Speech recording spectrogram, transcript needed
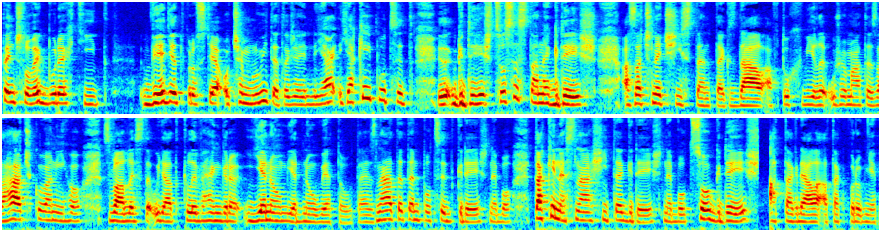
ten člověk bude chtít vědět prostě, o čem mluvíte. Takže jaký pocit, když, co se stane, když a začne číst ten text dál a v tu chvíli už ho máte zaháčkovanýho, zvládli jste udělat cliffhanger jenom jednou větou. To je znáte ten pocit, když, nebo taky nesnášíte, když, nebo co když a tak dále a tak podobně.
